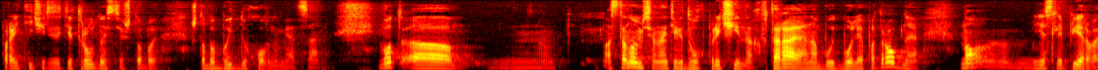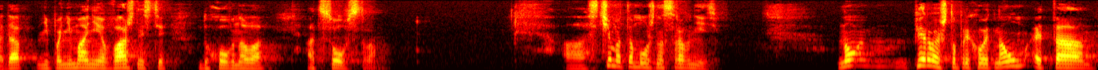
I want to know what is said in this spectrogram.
пройти через эти трудности, чтобы, чтобы быть духовными отцами. Вот э, Остановимся на этих двух причинах. Вторая, она будет более подробная, но э, если первая, да, непонимание важности духовного отцовства. А с чем это можно сравнить? Ну, первое, что приходит на ум, это,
